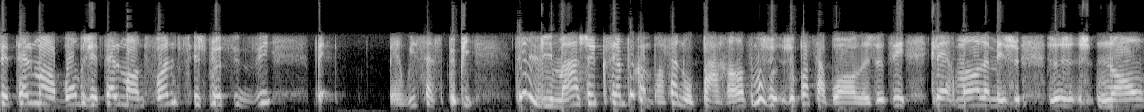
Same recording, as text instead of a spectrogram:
c'est tellement bon, j'ai tellement de fun, je me suis dit, ben, ben oui, ça se peut. Puis, tu sais, l'image, c'est un peu comme penser à nos parents. moi, je, je veux pas savoir, là, je, clairement, là, mais je, je, non,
